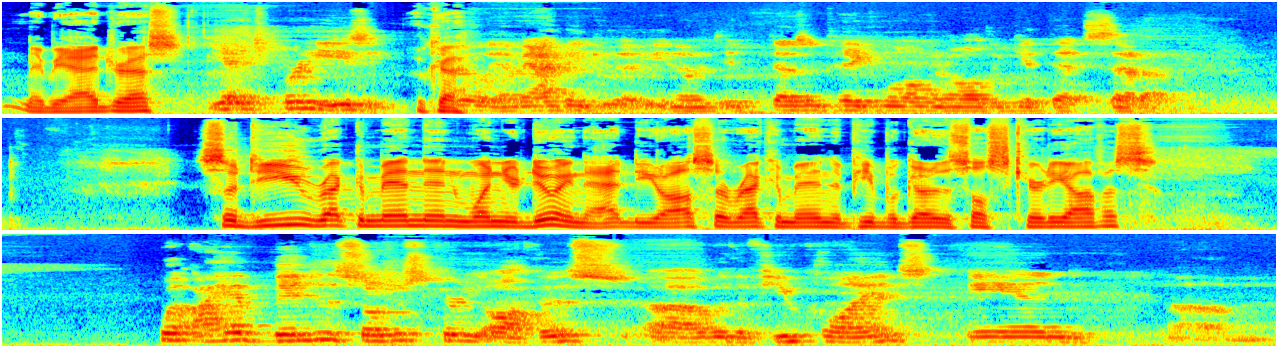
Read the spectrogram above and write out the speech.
maybe address. Yeah, it's pretty easy. Okay. Really, I mean, I think uh, you know it doesn't take long at all to get that set up. So, do you recommend then when you're doing that? Do you also recommend that people go to the Social Security office? Well, I have been to the Social Security office uh, with a few clients, and um,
